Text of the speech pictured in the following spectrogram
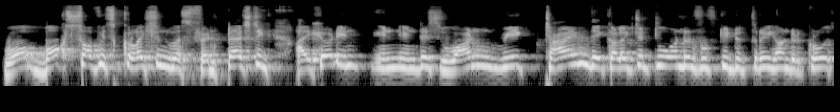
Wow, box office collection was fantastic. I heard in, in, in this one week time they collected 250 to 300 crores.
